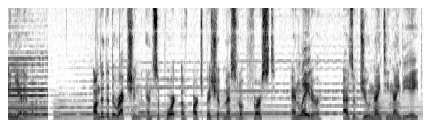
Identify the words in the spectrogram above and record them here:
in Yerevan. Under the direction and support of Archbishop Mesrop I and later, as of June 1998,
